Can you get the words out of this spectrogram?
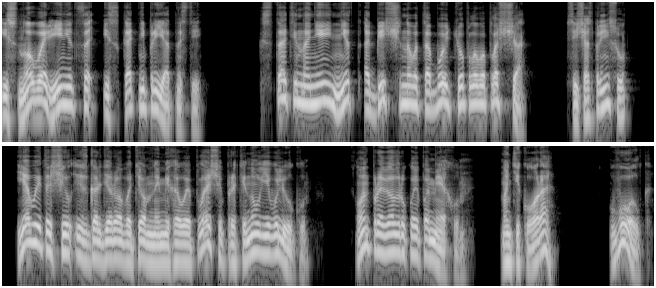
и снова ринется искать неприятностей. Кстати, на ней нет обещанного тобой теплого плаща. Сейчас принесу. Я вытащил из гардероба темный меховой плащ и протянул его люку. Он провел рукой по меху. «Мантикора?» «Волк»,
